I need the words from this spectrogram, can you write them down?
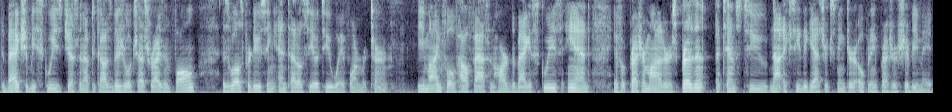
The bag should be squeezed just enough to cause visual chest rise and fall, as well as producing end-tidal CO2 waveform return. Be mindful of how fast and hard the bag is squeezed, and if a pressure monitor is present, attempts to not exceed the gastric sphincter opening pressure should be made.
